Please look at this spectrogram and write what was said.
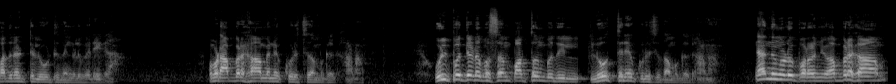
പതിനെട്ടിലോട്ട് നിങ്ങൾ വരിക. അവിടെ അബ്രഹാമിനെ കുറിച്ച് നമുക്ക് കാണാം. ഉൽപ്പത്തിയുടെ പുസ്തകം പത്തൊൻപതിൽ ലോത്തിനെ കുറിച്ച് നമുക്ക് കാണാം. ഞാൻ നിങ്ങളോട് പറഞ്ഞു അബ്രഹാം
